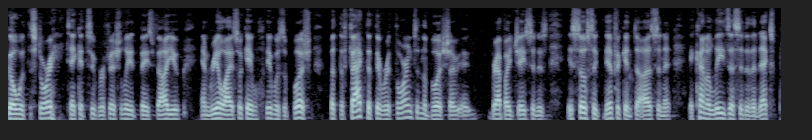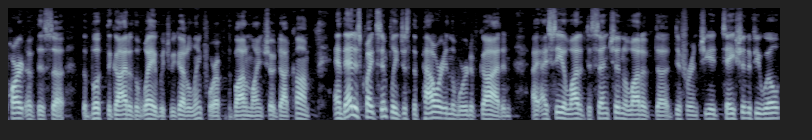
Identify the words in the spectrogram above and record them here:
go with the story, take it superficially at face value, and realize, okay, well, it was a bush. But the fact that there were thorns in the bush, I, Rabbi Jason, is is so significant to us, and it, it kind of leads us into the next part of this uh, the book, The God of the Way, which we've got a link for up at the bottomlineshow.com. And that is quite simply just the power in the Word of God. And I, I see a lot of dissension, a lot of uh, differentiation, if you will,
